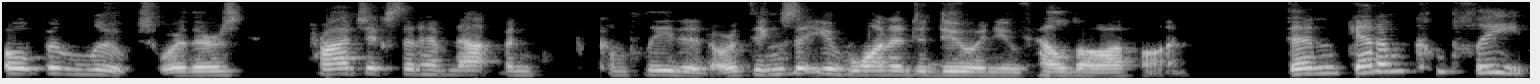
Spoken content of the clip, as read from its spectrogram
open loops where there's projects that have not been completed or things that you've wanted to do and you've held off on then get them complete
